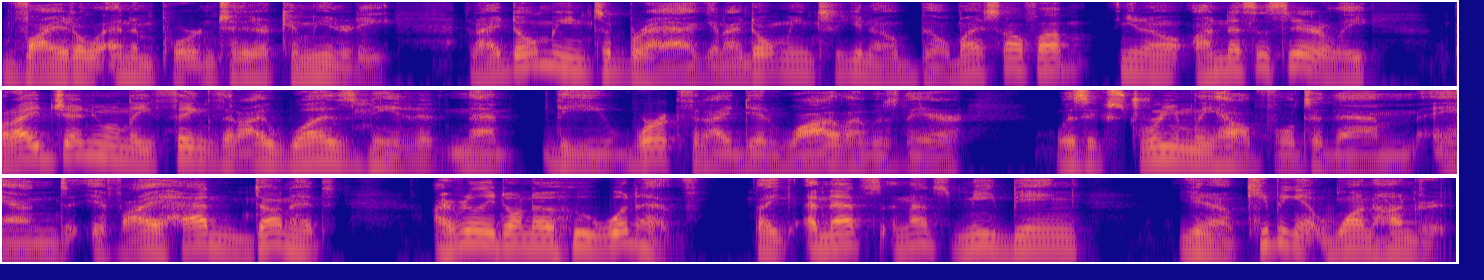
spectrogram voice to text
vital and important to their community. And I don't mean to brag and I don't mean to, you know, build myself up, you know, unnecessarily, but I genuinely think that I was needed and that the work that I did while I was there was extremely helpful to them. And if I hadn't done it, I really don't know who would have. Like, and that's and that's me being, you know, keeping it 100,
